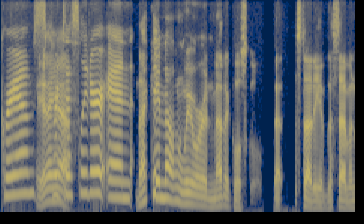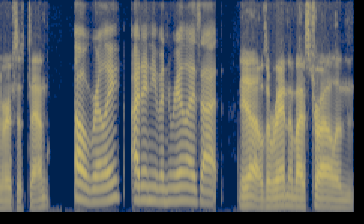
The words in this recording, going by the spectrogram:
grams yeah, per deciliter. And that came out when we were in medical school. That study of the seven versus ten. Oh, really? I didn't even realize that. Yeah, it was a randomized trial in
